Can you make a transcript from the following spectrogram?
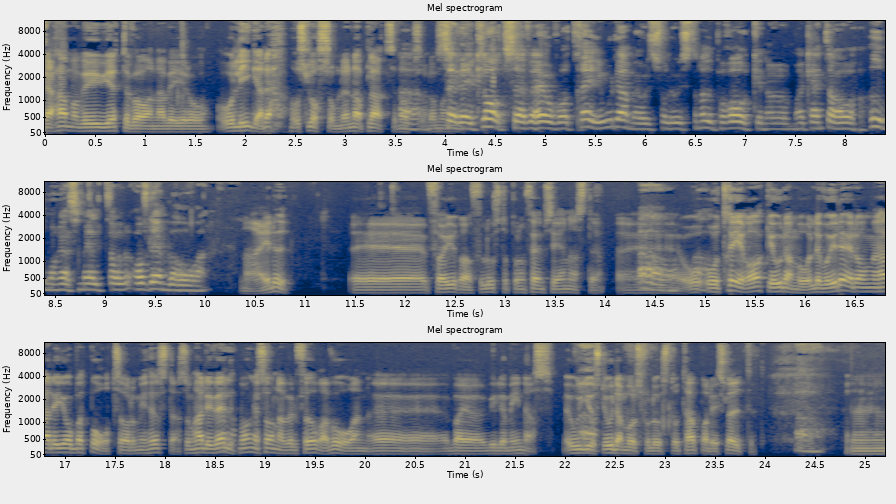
Ja, Hammarby är ju jättevana vid att, att ligga där och slåss om den där platsen ja, också. De så har... det är klart Sävehof har tre uddamålsförluster nu på raken och man kan inte ha hur många som helst av, av den varan. Nej du. Eh, fyra förluster på de fem senaste. Eh, ja, och, och, tre raka uddamål. Det var ju det de hade jobbat bort sa de i höstas. De hade ju väldigt många sådana väl förra våren eh, vad jag vill jag minnas. Just uddamålsförluster tappade i slutet. Eh,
